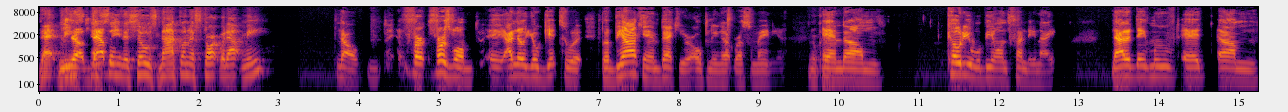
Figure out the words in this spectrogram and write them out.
that be No, that saying the show's not going to start without me? no. First of all, I know you'll get to it, but Bianca and Becky are opening up WrestleMania, Okay. and um, Cody will be on Sunday night. Now that they've moved Ed, um,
